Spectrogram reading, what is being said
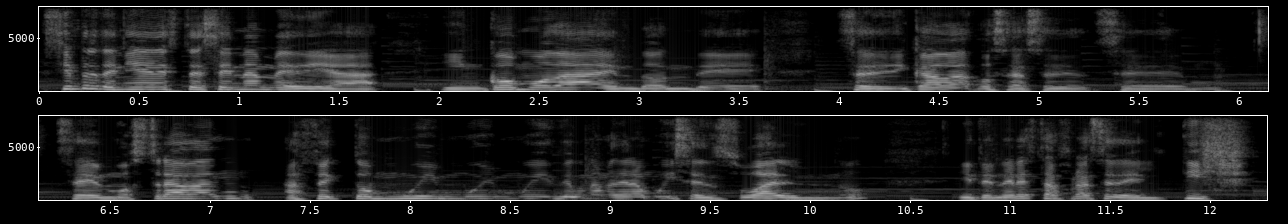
siempre tenía esta escena media incómoda en donde se dedicaba, o sea, se, se, mostraban afecto muy, muy, muy, de una manera muy sensual, ¿no? Y tener esta frase del tish,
